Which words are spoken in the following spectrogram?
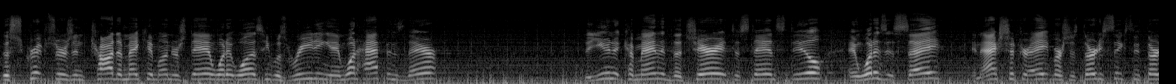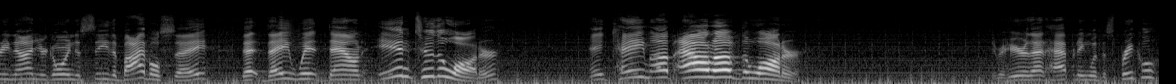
the scriptures and tried to make him understand what it was he was reading. And what happens there? The eunuch commanded the chariot to stand still. And what does it say? In Acts chapter 8, verses 36 through 39, you're going to see the Bible say that they went down into the water and came up out of the water. You ever hear that happening with a sprinkle?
